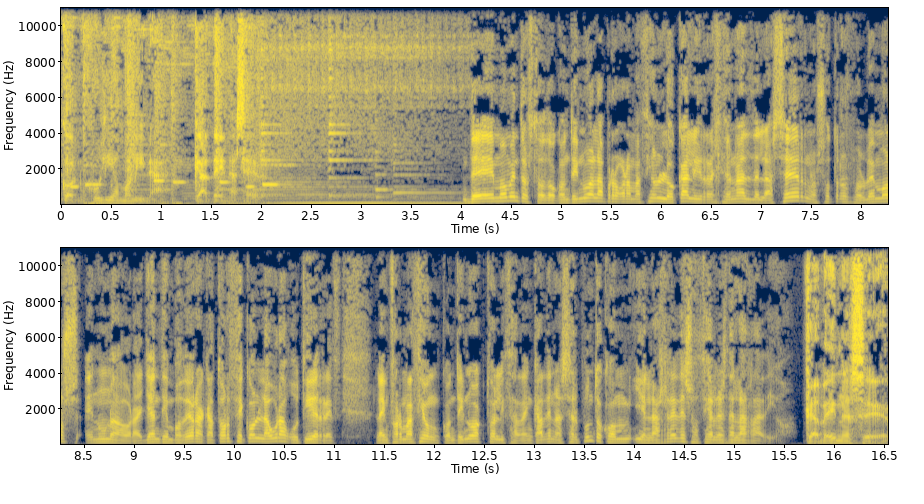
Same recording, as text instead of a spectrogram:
con Julia Molina, Cadena SER. De momento es todo. Continúa la programación local y regional de la SER. Nosotros volvemos en una hora, ya en tiempo de hora 14, con Laura Gutiérrez. La información continúa actualizada en cadenaser.com y en las redes sociales de la radio. Cadena Ser.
